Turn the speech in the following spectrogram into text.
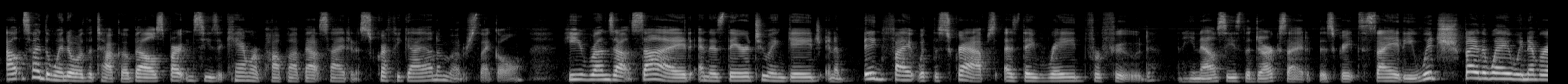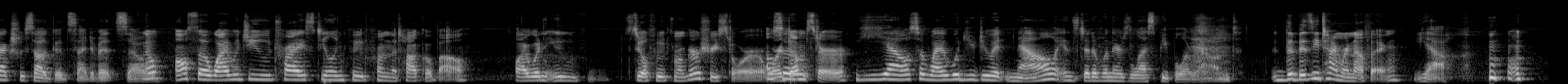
Outside the window of the Taco Bell, Spartan sees a camera pop up outside and a scruffy guy on a motorcycle. He runs outside and is there to engage in a big fight with the scraps as they raid for food. And he now sees the dark side of this great society, which, by the way, we never actually saw a good side of it, so. nope. Also, why would you try stealing food from the Taco Bell? Why wouldn't you steal food from a grocery store or Also- a dumpster? Yeah, also, why would you do it now instead of when there's less people around? The busy time or nothing. Yeah.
